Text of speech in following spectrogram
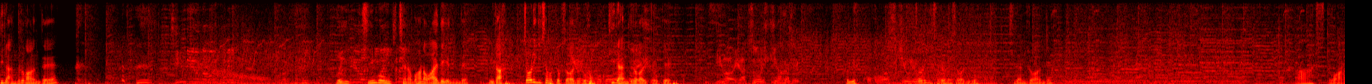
딜이 안 들어가는데? 여기 주인공 기체나 뭐 하나 와야 되겠는데? 여기 다 쩌리 기체밖에 없어가지고 딜이 안 들어가 이쪽에. 여기 쩌리 기체가 있어가지고 딜이 안 들어가는데? 아씨 또 와라.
